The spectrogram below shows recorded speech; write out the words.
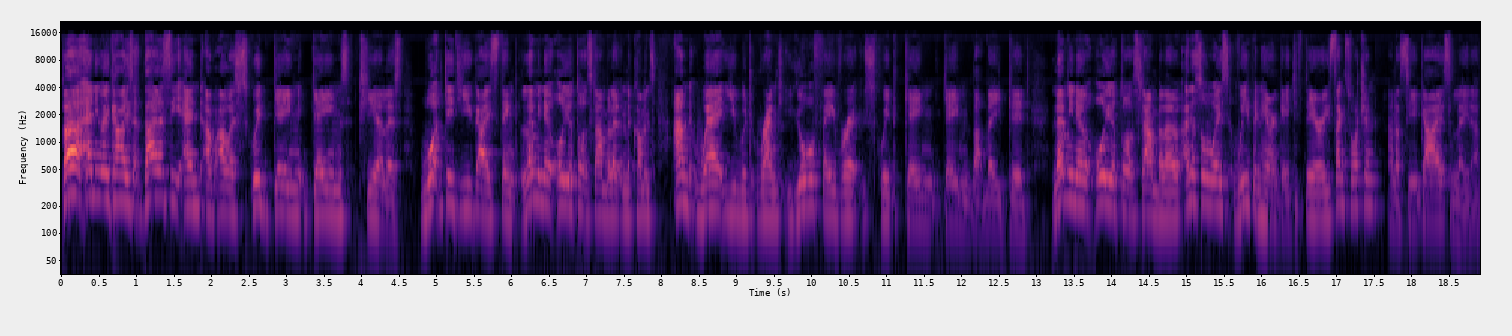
But anyway, guys, that is the end of our Squid Game games tier list. What did you guys think? Let me know all your thoughts down below in the comments and where you would rank your favorite Squid Game game that they did. Let me know all your thoughts down below. And as always, we've been here on Gate of Theories. Thanks for watching, and I'll see you guys later.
